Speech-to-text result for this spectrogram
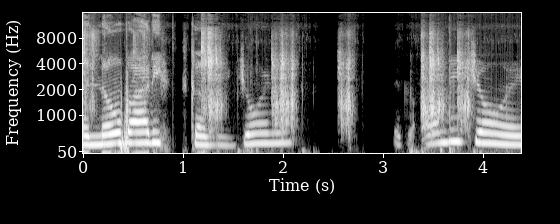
And nobody's gonna be joining. They can only join.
